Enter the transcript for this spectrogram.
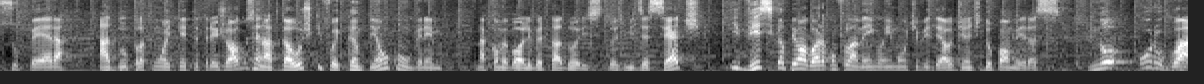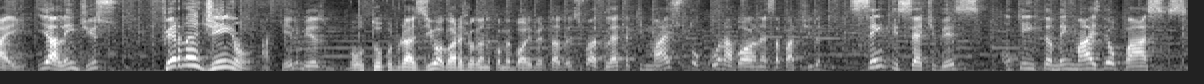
supera a dupla com 83 jogos. Renato Gaúcho, que foi campeão com o Grêmio na Comebol Libertadores 2017 e vice-campeão agora com o Flamengo em Montevidéu diante do Palmeiras no Uruguai. E além disso, Fernandinho, aquele mesmo, voltou para o Brasil, agora jogando Comebol Libertadores, foi o atleta que mais tocou na bola nessa partida, 107 vezes, e quem também mais deu passes,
